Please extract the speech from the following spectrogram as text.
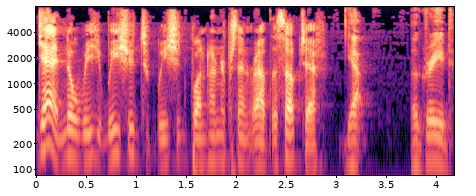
yeah, no, we we should we should 100% wrap this up, Jeff. Yeah, agreed.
